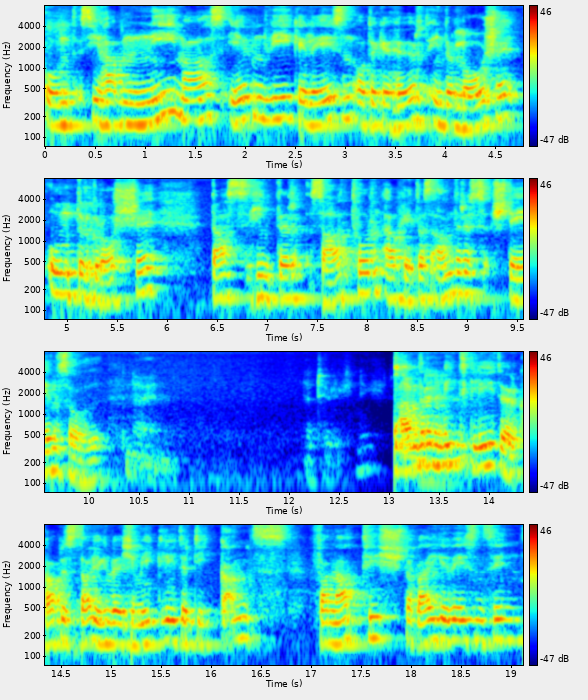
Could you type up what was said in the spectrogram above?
Und Sie haben niemals irgendwie gelesen oder gehört in der Loge unter Grosche, dass hinter Saturn auch etwas anderes stehen soll. Nein, natürlich nicht. Die anderen Mitglieder, gab es da irgendwelche Mitglieder, die ganz fanatisch dabei gewesen sind?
